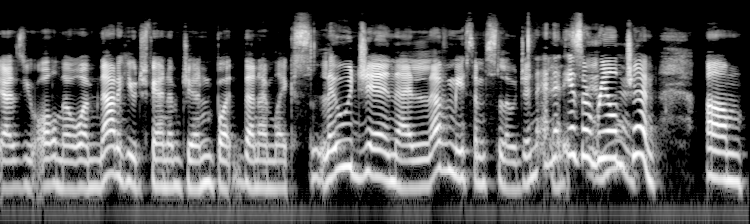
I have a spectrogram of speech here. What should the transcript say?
as you all know, I'm not a huge fan of gin. But then I'm like sloe gin. I love me some sloe gin, and it is a real gin. Um,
